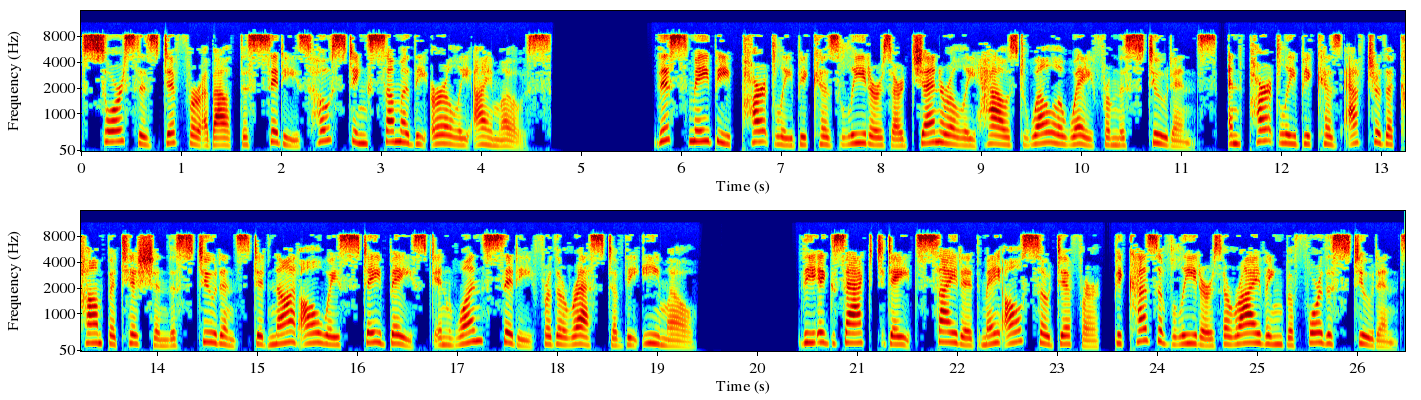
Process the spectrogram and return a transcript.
Sources differ about the cities hosting some of the early IMOs. This may be partly because leaders are generally housed well away from the students, and partly because after the competition the students did not always stay based in one city for the rest of the IMO. The exact dates cited may also differ, because of leaders arriving before the students,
